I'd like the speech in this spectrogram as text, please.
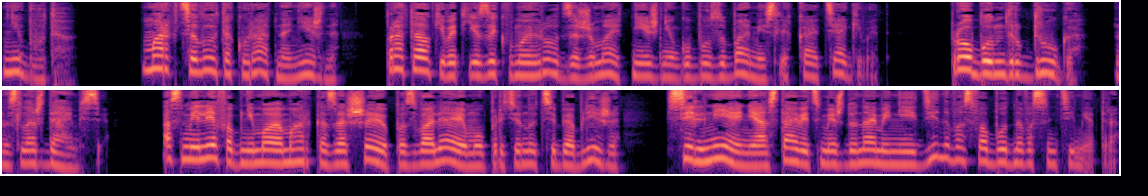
Не буду. Марк целует аккуратно, нежно, проталкивает язык в мой рот, зажимает нижнюю губу зубами и слегка оттягивает. Пробуем друг друга, наслаждаемся. Осмелев, обнимаю Марка за шею, позволяя ему притянуть себя ближе, сильнее не оставить между нами ни единого свободного сантиметра.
